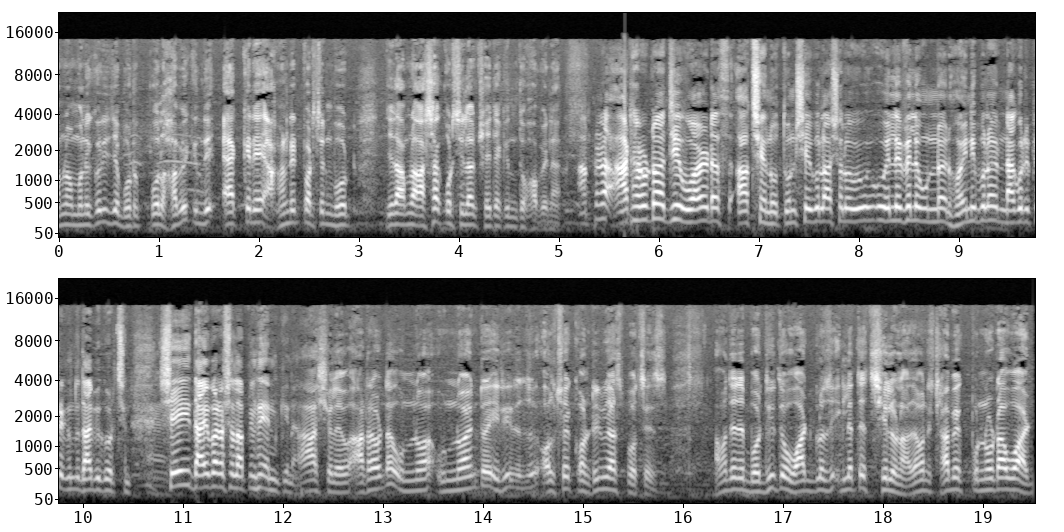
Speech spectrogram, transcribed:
আমরা মনে করি যে ভোট পোল হবে কিন্তু একেবারে হান্ড্রেড পার্সেন্ট ভোট যেটা আমরা আশা করছিলাম সেটা কিন্তু হবে না। আপনারা আঠারোটা যে ওয়ার্ড আছে নতুন সেগুলো আসলে ওই- লেভেলে উন্নয়ন হয়নি বলে নাগরিকরা কিন্তু দাবি করছেন। সেই দায়ভার আসলে আপনি নেন কিনা? আসলে আঠারোটা উন্নয়নটা it is also continuous process আমাদের বর্ধিত ওয়ার্ডগুলো এগুলোতে ছিল না যেমন সাবেক পনেরোটা ওয়ার্ড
